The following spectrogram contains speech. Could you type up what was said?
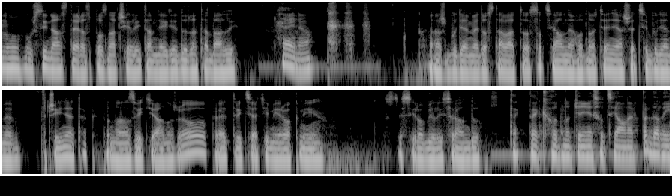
No, už si nás teraz poznačili tam niekde do databázy. Hej no. Až budeme dostávať to sociálne hodnotenie a všetci budeme v Číne, tak to nás vyťahnu, že o, pred 30 rokmi ste si robili srandu. Tak, tak hodnotenie sociálne v prdeli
